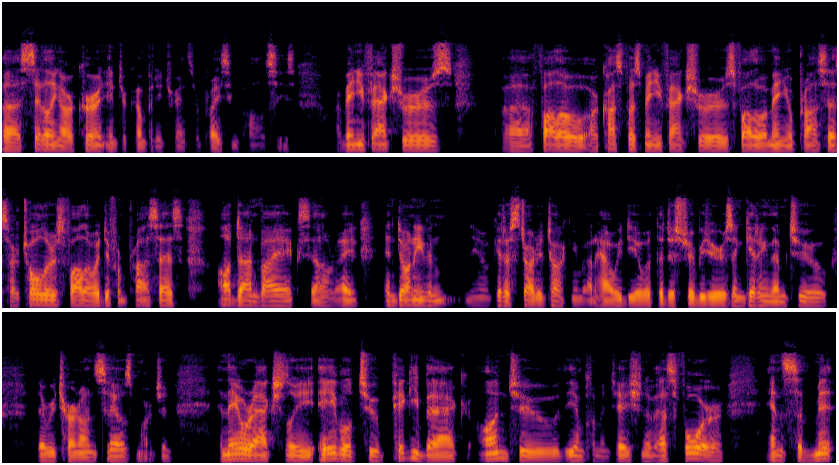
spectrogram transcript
uh, settling our current intercompany transfer pricing policies. Our manufacturers uh, follow our cost plus manufacturers follow a manual process our tollers follow a different process all done via excel right? And don't even you know get us started talking about how we deal with the distributors and getting them to their return on sales margin. And they were actually able to piggyback onto the implementation of s4 and submit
